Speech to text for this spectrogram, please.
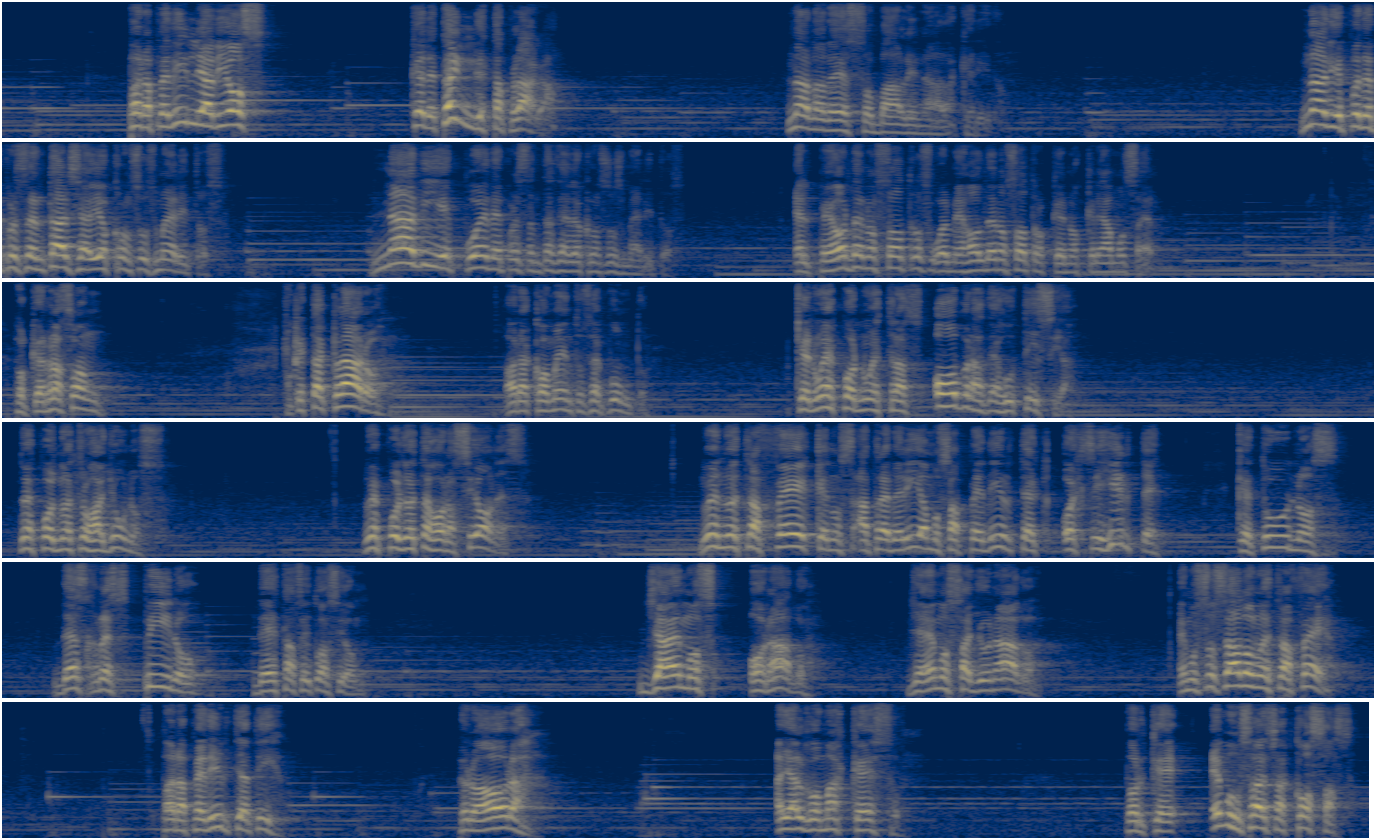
para pedirle a Dios que detenga esta plaga. Nada de eso vale nada, querido. Nadie puede presentarse a Dios con sus méritos. Nadie puede presentarse a Dios con sus méritos. El peor de nosotros o el mejor de nosotros que nos creamos ser. ¿Por qué razón? Porque está claro, ahora comento ese punto, que no es por nuestras obras de justicia, no es por nuestros ayunos, no es por nuestras oraciones, no es nuestra fe que nos atreveríamos a pedirte o exigirte que tú nos des respiro de esta situación. Ya hemos orado, ya hemos ayunado, hemos usado nuestra fe para pedirte a ti. Pero ahora hay algo más que eso. Porque hemos usado esas cosas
